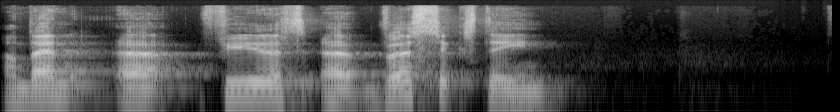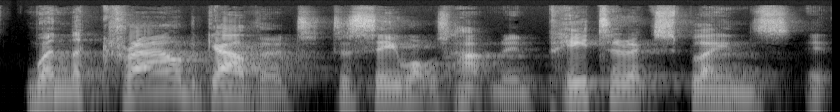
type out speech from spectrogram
And then, uh, uh, verse 16 when the crowd gathered to see what was happening, Peter explains it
